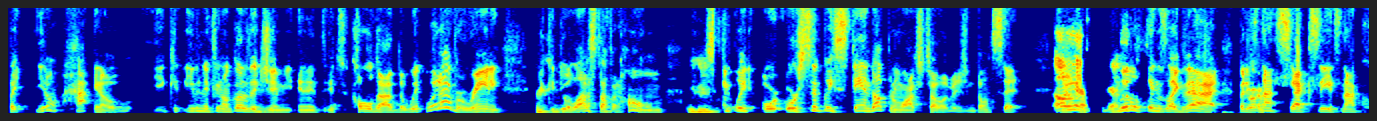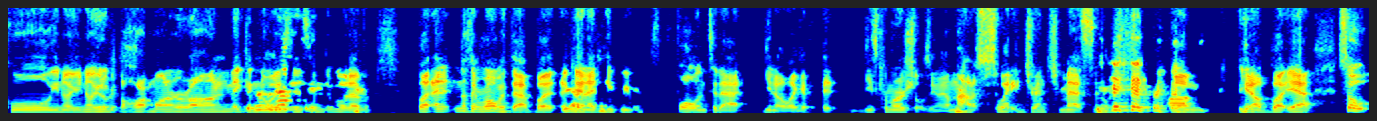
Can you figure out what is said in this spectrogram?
but you don't have. You know. You could, even if you don't go to the gym and it, it's cold out, the wind, whatever, raining, you can do a lot of stuff at home Mhm. simply or or simply stand up and watch television. Don't sit. Oh know, yeah, yeah. Little things like that, but Sure. it's not sexy. It's not cool. You know, you know, you don't get the heart monitor on and making It doesn't have noises and whatever. But and nothing wrong with that. But Yeah. again, I think we fall into that. You know, like if it, these commercials. You know, I'm not a sweaty, drenched mess. um, you know, but yeah. So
